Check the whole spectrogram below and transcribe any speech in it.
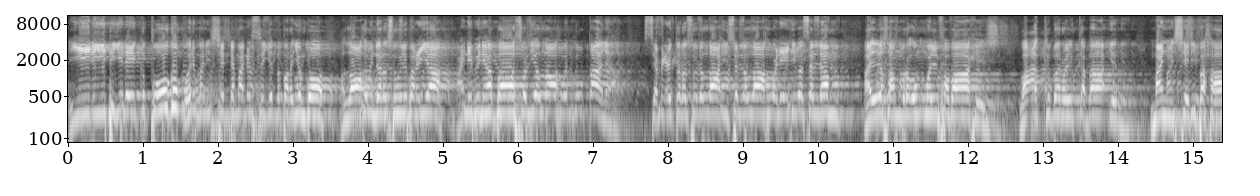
ഈ രീതിയിലേക്ക് പോകും ഒരു മനുഷ്യന്റെ മനസ്സ് എന്ന് പറയുമ്പോ അള്ളാഹുവിന്റെ റസൂൽ പറയാ അനിബിന് അബ്ബാസ് അള്ളാഹു سمعت رسول الله صلى الله عليه وسلم الخمر أم الفواحش وأكبر الكبائر من شربها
